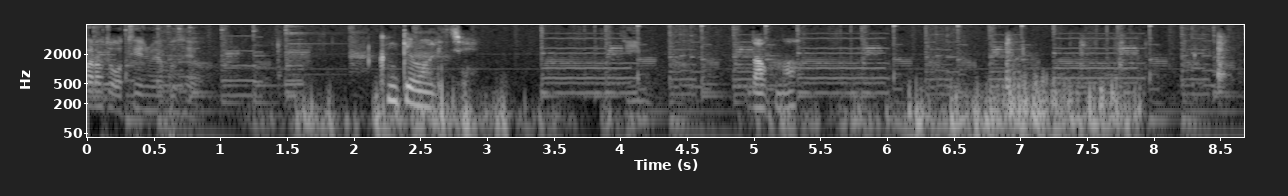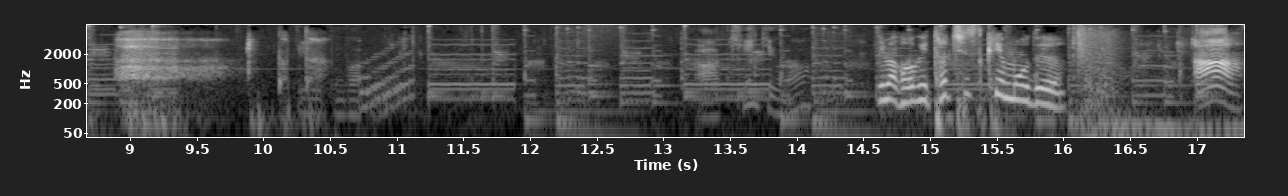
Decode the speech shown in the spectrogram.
바람 좀 어떻게 좀 해보세요. 큰게 말이지. 님. 나구나. 이 뭔가. 아 TNT구나. 니마 거기 터치스크린 모드. 아!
